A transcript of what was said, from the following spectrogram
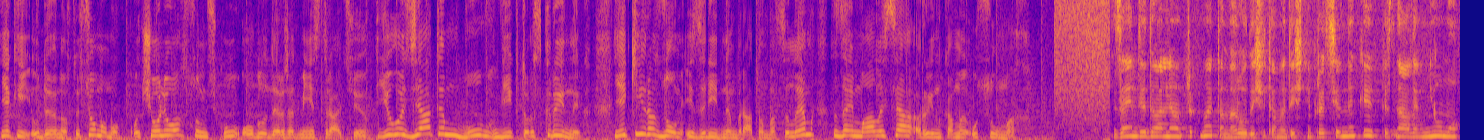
який у 97-му очолював Сумську облдержадміністрацію. Його зятем був Віктор Скринник, який разом із рідним братом Василем займалися ринками у Сумах. За індивідуальними прикметами родичі та медичні працівники впізнали в ньому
